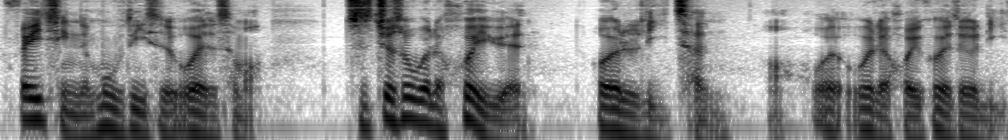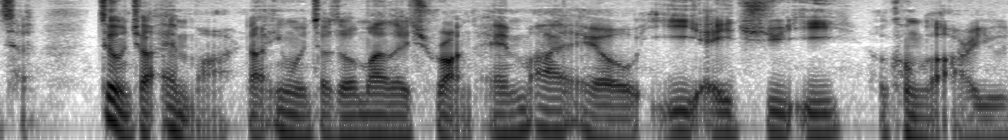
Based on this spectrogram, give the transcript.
飞行的目的是为了什么？是就是为了会员，为了里程啊，为为了回馈这个里程，这种叫 MR，那英文叫做 Mileage Run，M I L E A G E 和空格 R U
